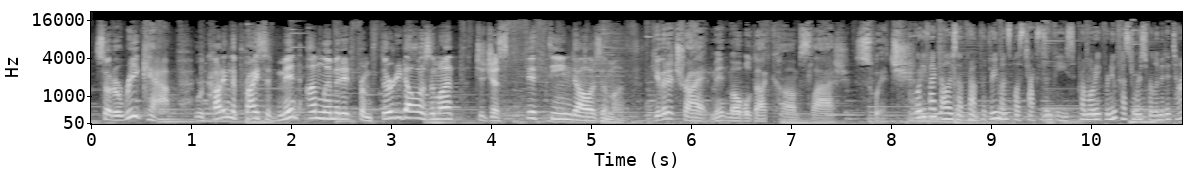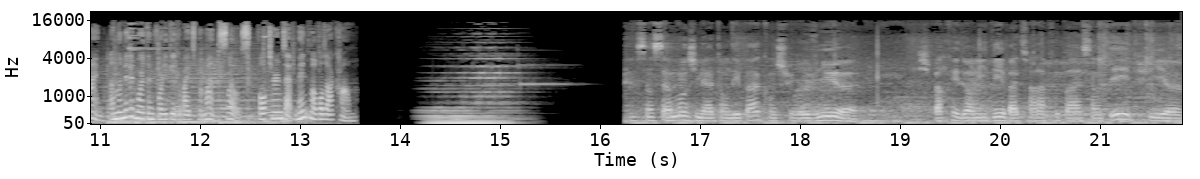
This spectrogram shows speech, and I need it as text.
F- So to recap, we're cutting the price of Mint Unlimited from $30 a month to just $15 a month. Give it a try at mintmobile.com slash switch. $45 upfront for three months plus taxes and fees. Promo rate for new customers for limited time. Unlimited more than 40 gigabytes per month. Slows. Full terms at mintmobile.com. Sincèrement, je m'y attendais pas. Quand je suis revenu, euh, je partais dans l'idée bah, de faire la prépa à saint Et puis, euh,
